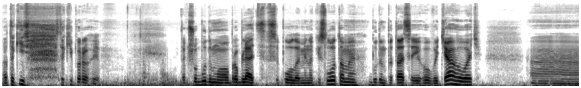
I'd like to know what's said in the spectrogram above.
Отакі такі пироги. Так що будемо обробляти все поле амінокислотами, будемо питатися його витягувати. А,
